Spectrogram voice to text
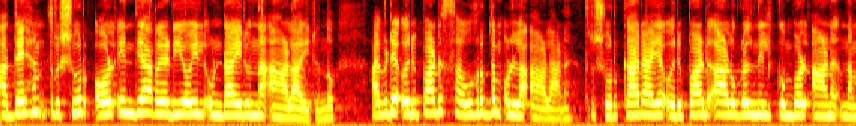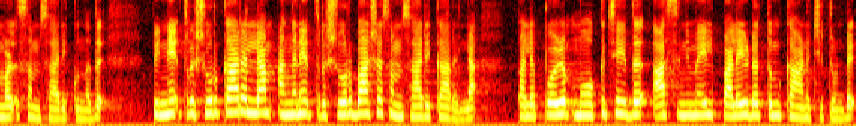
അദ്ദേഹം തൃശൂർ ഓൾ ഇന്ത്യ റേഡിയോയിൽ ഉണ്ടായിരുന്ന ആളായിരുന്നു. അവിടെ ഒരുപാട് സൗഹൃദം ഉള്ള ആളാണ്. തൃശൂർക്കാരായ ഒരുപാട് ആളുകൾ നിൽക്കുമ്പോൾ ആണ് നമ്മൾ സംസാരിക്കുന്നത്. പിന്നെ തൃശൂർക്കാരെല്ലാം അങ്ങനെ തൃശൂർ ഭാഷ സംസാരിക്കാറില്ല. പലപ്പോഴും മോക്ക് ചെയ്ത് ആ സിനിമയിൽ പലയിടത്തും കാണിച്ചിട്ടുണ്ട്.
